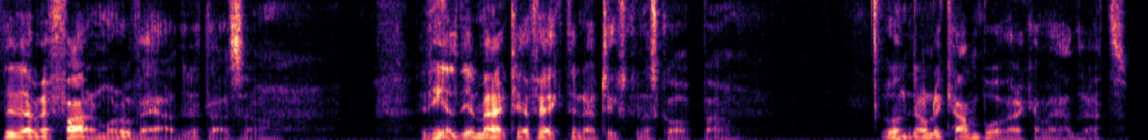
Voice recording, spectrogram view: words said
Det där med farmor och vädret alltså. En hel del märkliga effekter den där tycks kunna skapa. Undrar om det kan påverka vädret.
